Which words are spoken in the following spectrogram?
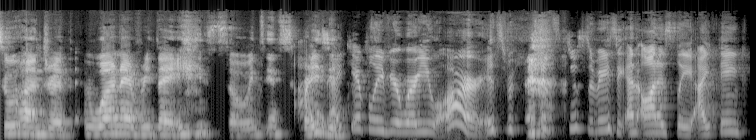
200 one every day. So it's it's crazy I, I can't believe you're where you are. It's it's just amazing. And honestly i think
